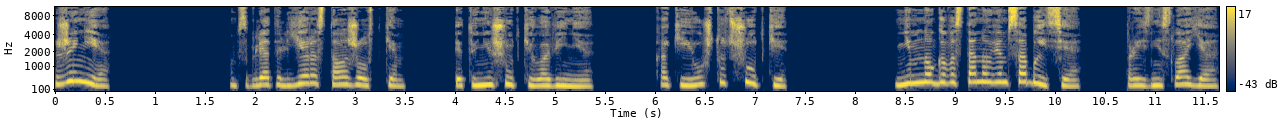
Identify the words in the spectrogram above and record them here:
Жене. Взгляд Ильера стал жестким. Это не шутки, Лавиния. Какие уж тут шутки. Немного восстановим события, произнесла я.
